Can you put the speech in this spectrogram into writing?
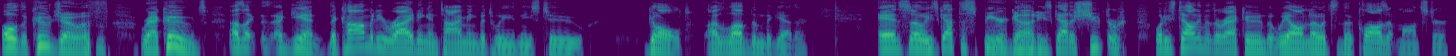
Oh, the Cujo of raccoons." I was like, again, the comedy writing and timing between these two, gold. I loved them together. And so he's got the spear gun. He's got to shoot the what he's telling him is the raccoon, but we all know it's the closet monster.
